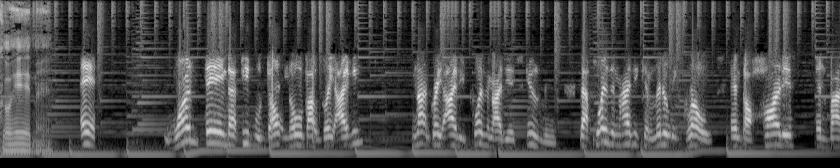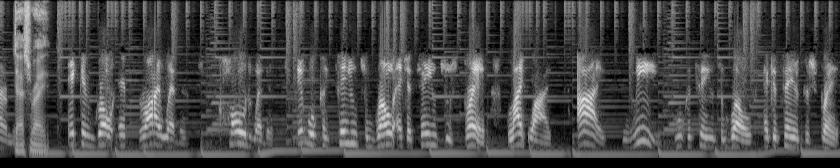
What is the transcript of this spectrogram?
Go ahead, man. And one thing that people don't know about great ivy, not great ivy, poison ivy, excuse me, that poison ivy can literally grow in the hardest environment. That's right. It can grow in dry weather, cold weather. It will continue to grow and continue to spread. Likewise, I, we will continue to grow and continue to spread,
